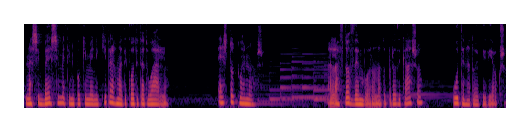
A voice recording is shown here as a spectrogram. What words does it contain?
να συμπέσει με την υποκειμενική πραγματικότητα του άλλου, έστω του ενός. Αλλά αυτό δεν μπορώ να το προδικάσω ούτε να το επιδιώξω.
